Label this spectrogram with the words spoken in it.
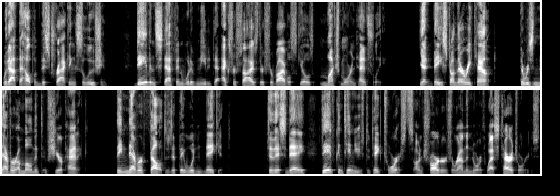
Without the help of this tracking solution, Dave and Stefan would have needed to exercise their survival skills much more intensely. Yet, based on their recount, there was never a moment of sheer panic. They never felt as if they wouldn't make it. To this day, Dave continues to take tourists on charters around the Northwest Territories,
